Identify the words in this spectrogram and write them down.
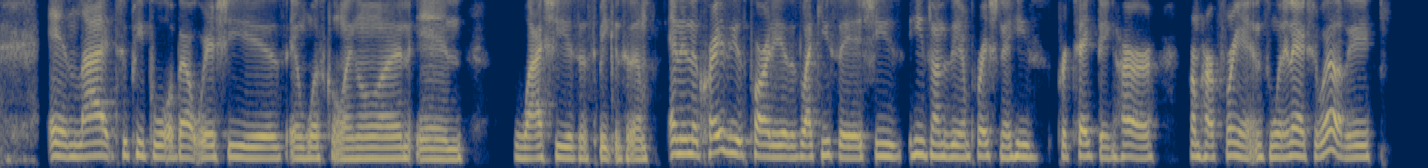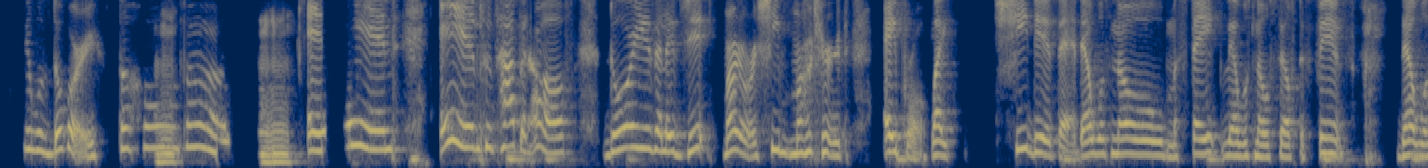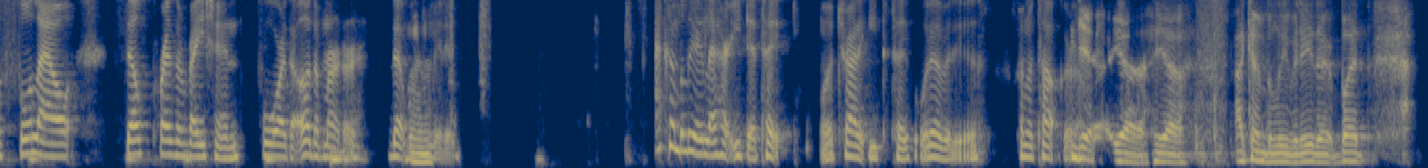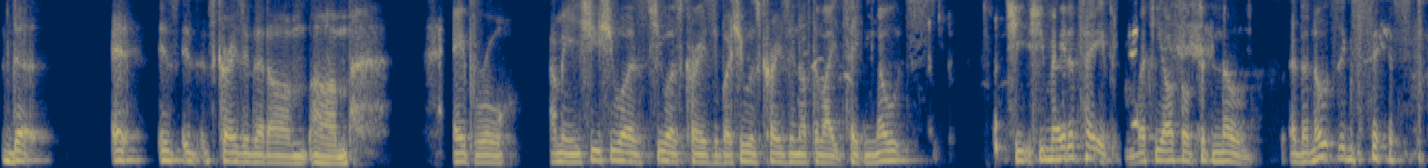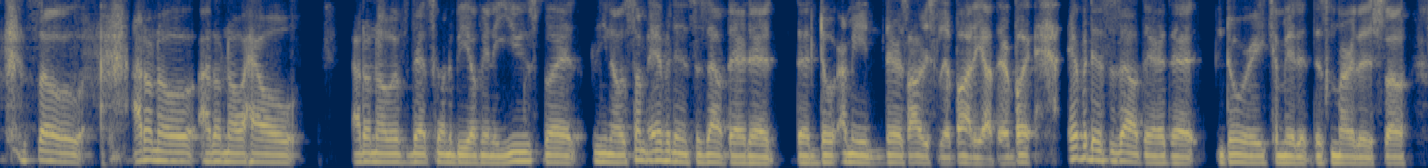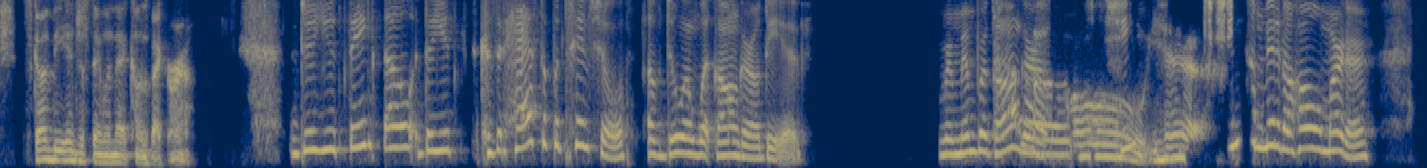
and lied to people about where she is and what's going on and why she isn't speaking to them. And then the craziest part is, is like you said, she's he's under the impression that he's protecting her from her friends, when in actuality, it was Dory the whole mm-hmm. time. Mm-hmm. And and and to top it off, Dory is a legit murderer. She murdered April. Like she did that. There was no mistake. There was no self defense. That was full out self preservation for the other murder that was mm-hmm. committed. I couldn't believe they let her eat that tape or try to eat the tape or whatever it is from the top girl. Yeah, yeah, yeah. I couldn't believe it either. But the it is it's crazy that um um April. I mean, she she was she was crazy, but she was crazy enough to like take notes. She she made a tape, but she also took notes, and the notes exist. So I don't know. I don't know how. I don't know if that's going to be of any use, but you know, some evidence is out there that that Do- I mean, there's obviously a body out there, but evidence is out there that Dory committed this murder. So it's going to be interesting when that comes back around. Do you think though? Do you because it has the potential of doing what Gone Girl did? Remember Gone Girl? Oh, she, yeah. She committed a whole murder,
